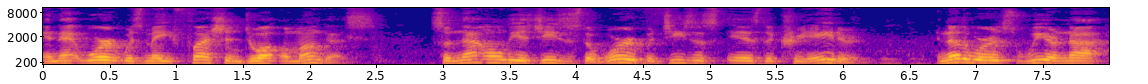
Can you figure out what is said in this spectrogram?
and that word was made flesh and dwelt among us. So not only is Jesus the word, but Jesus is the creator. In other words, we are not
